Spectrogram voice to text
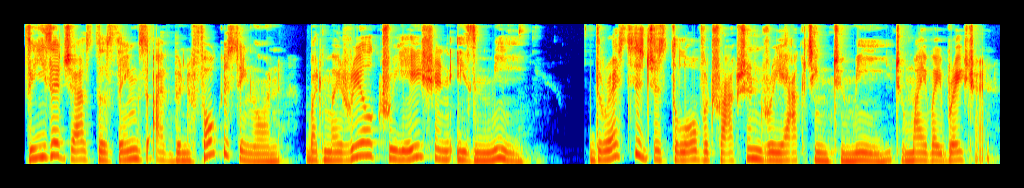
These are just the things I've been focusing on, but my real creation is me. The rest is just the law of attraction reacting to me, to my vibration.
